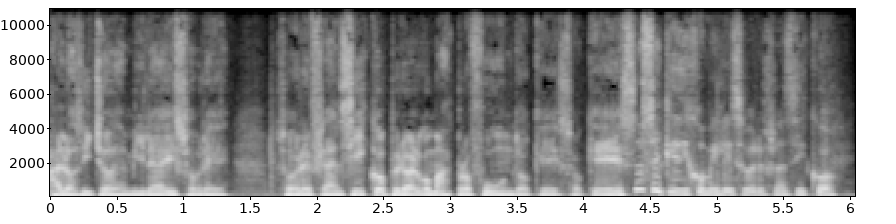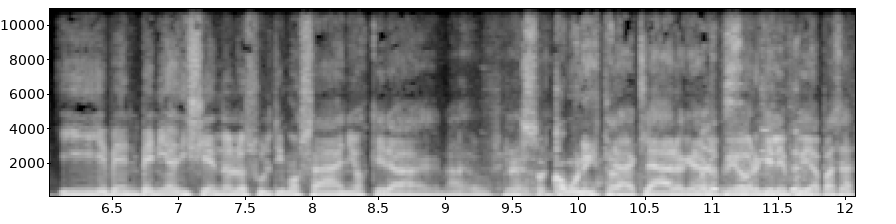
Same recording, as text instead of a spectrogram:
a los dichos de Milei sobre, sobre Francisco, pero algo más profundo que eso, que es... No sé qué dijo Milei sobre Francisco. Y ven- venía diciendo en los últimos años que era... ah, no sé, Es comunista. Claro, claro, que era lo peor que le podía pasar.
